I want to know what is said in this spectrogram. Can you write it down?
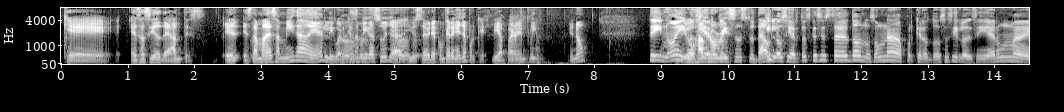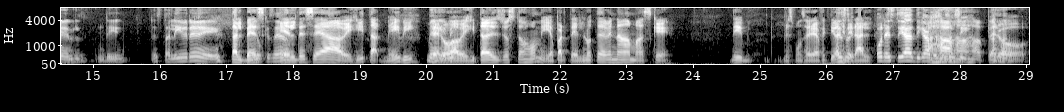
que es así desde antes. Él- Esta madre es amiga de él, igual que es amiga suya. Y usted debería confiar en ella porque, the apparently, you know, Sí, ¿no? Y you lo, have cierto, no reasons to doubt. y lo cierto es que si ustedes dos no son nada, porque los dos así lo decidieron, él di- está libre de Tal lo vez que sea. él desea Abejita, maybe, Maybe. pero Abejita es just a homie y aparte él no te debe nada más que de responsabilidad efectiva Eso, general. honestidad, digamos, Ajá, eso sí. ajá, ajá, pero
